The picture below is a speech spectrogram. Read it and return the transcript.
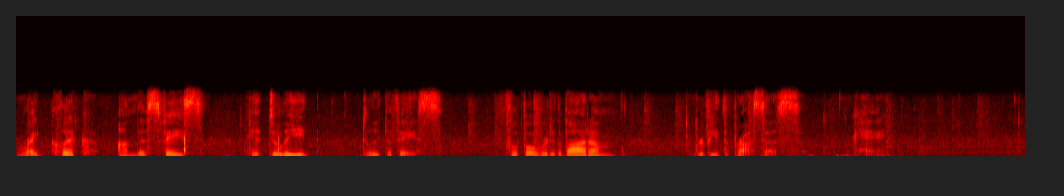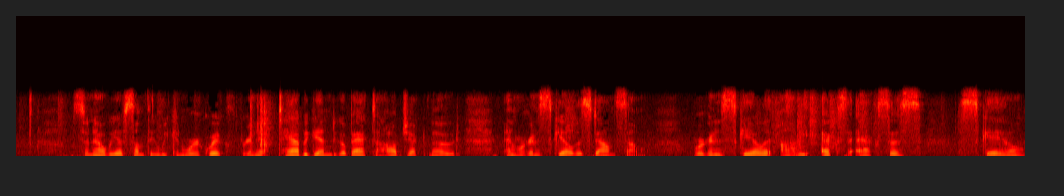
Right click on this face, hit delete, delete the face flip over to the bottom, repeat the process. Okay. So now we have something we can work with. We're going to hit tab again to go back to object mode, and we're going to scale this down some. We're going to scale it on the x-axis, scale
